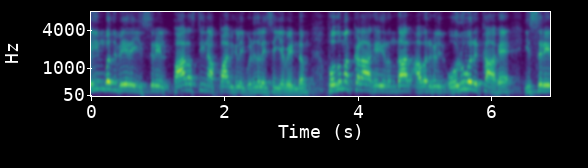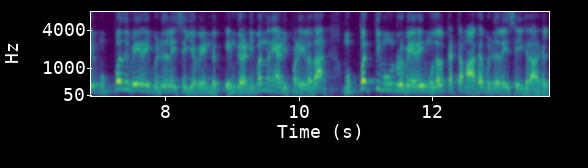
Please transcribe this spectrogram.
ஐம்பது பேரை இஸ்ரேல் பாலஸ்தீன அப்பாவிகளை விடுதலை செய்ய வேண்டும். பொதுமக்களாக இருந்தால் அவர்களில் ஒருவருக்காக இஸ்ரேல் முப்பது பேரை விடுதலை செய்ய வேண்டும் என்கிற நிபந்தனை அடிப்படையில் தான் முப்பத்தி மூன்று பேரை முதல் கட்டமாக விடுதலை செய்கிறார்கள்.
